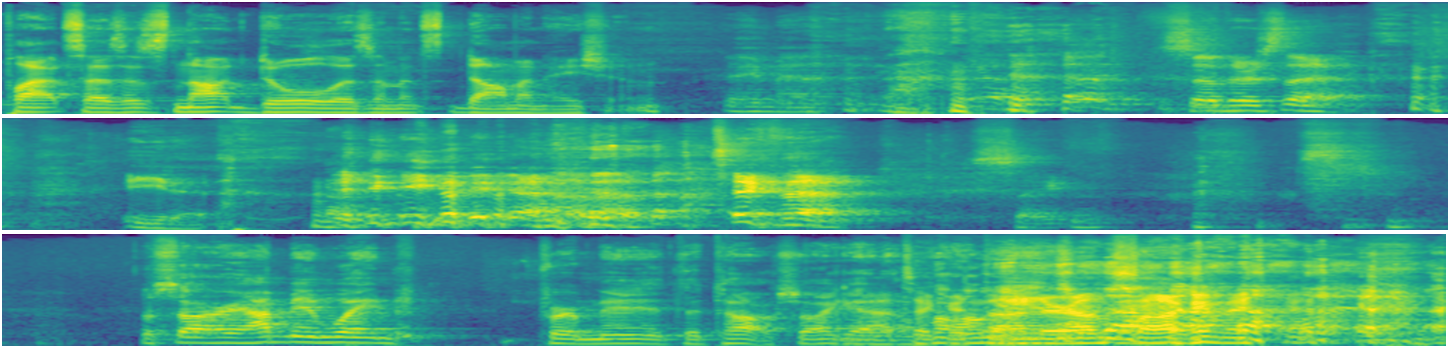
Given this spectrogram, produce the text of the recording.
Platt says it's not dualism; it's domination. Amen. so there's that. Eat it. yeah. Take that, Satan. Well, sorry, I've been waiting for a minute to talk, so I I got a took your long thunder. answer. I'm sorry, man. I'm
